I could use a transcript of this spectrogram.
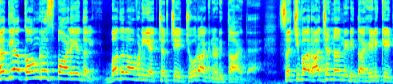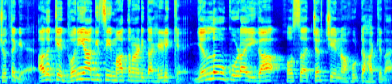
ಸದ್ಯ ಕಾಂಗ್ರೆಸ್ ಪಾಳೆಯದಲ್ಲಿ ಬದಲಾವಣೆಯ ಚರ್ಚೆ ಜೋರಾಗಿ ನಡೀತಾ ಇದೆ. ಸಚಿವ ರಾಜಣ್ಣ ನೀಡಿದ್ದ ಹೇಳಿಕೆ ಜೊತೆಗೆ ಅದಕ್ಕೆ ಧ್ವನಿಯಾಗಿಸಿ ಮಾತನಾಡಿದ ಹೇಳಿಕೆ ಎಲ್ಲವೂ ಕೂಡ ಈಗ ಹೊಸ ಚರ್ಚೆಯನ್ನು ಹುಟ್ಟುಹಾಕಿದೆ.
